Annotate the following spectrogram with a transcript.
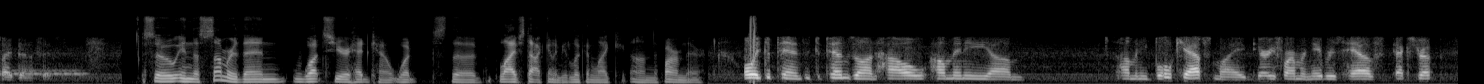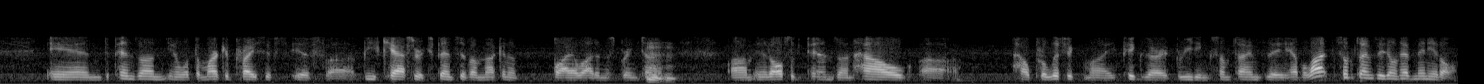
side benefits. So in the summer, then, what's your head count? What's the livestock going to be looking like on the farm there? Oh, it depends. It depends on how how many um, how many bull calves my dairy farmer neighbors have extra, and depends on you know what the market price. If if uh, beef calves are expensive, I'm not going to buy a lot in the springtime, mm-hmm. um, and it also depends on how uh, how prolific my pigs are at breeding. Sometimes they have a lot, sometimes they don't have many at all.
